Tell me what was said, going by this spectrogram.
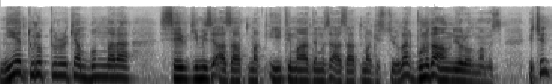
niye durup dururken bunlara sevgimizi azaltmak, itimadımızı azaltmak istiyorlar? Bunu da anlıyor olmamız için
